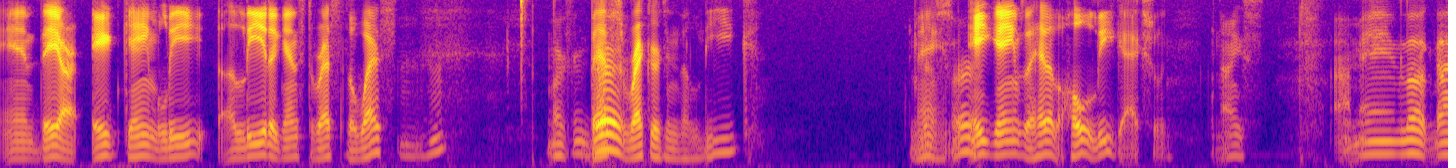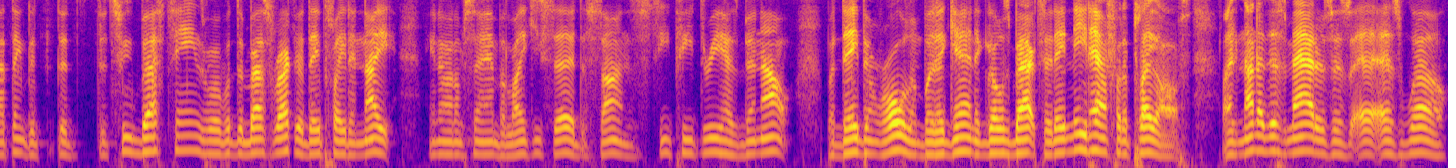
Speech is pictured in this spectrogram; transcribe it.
and they are eight game lead a lead against the rest of the West. Mm-hmm. looking Best good. record in the league. Man, Yes, eight games ahead of the whole league. Actually, nice. I mean, look, I think the, the the two best teams were with the best record. They play tonight. You know what I'm saying? But like you said, the Suns, CP3 has been out, but they've been rolling. But again, it goes back to they need him for the playoffs. Like none of this matters as as well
